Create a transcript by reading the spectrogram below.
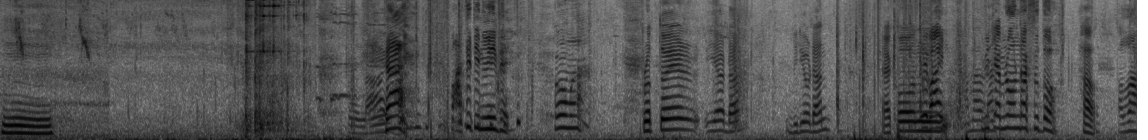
হুম। তিন মিনিটে। ও মা। প্রত্যয়ের ইয়া ডান ভিডিও ডান এখন ভাই তুমি ক্যামেরা অন রাখছো তো? হ্যাঁ। আল্লাহ।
